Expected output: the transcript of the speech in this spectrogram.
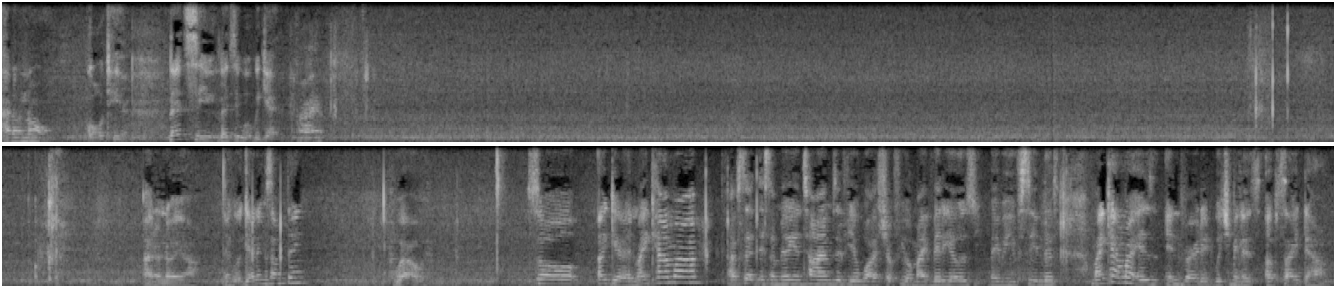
I don't know gold here. Let's see let's see what we get all right I don't know, yeah. Think we're getting something? Well, so again, my camera, I've said this a million times. If you watch a few of my videos, maybe you've seen this. My camera is inverted, which means it's upside down.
